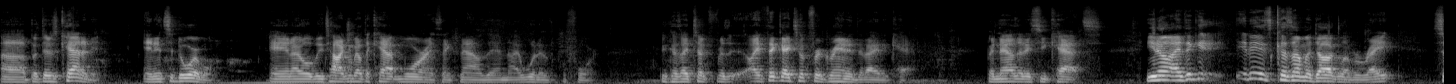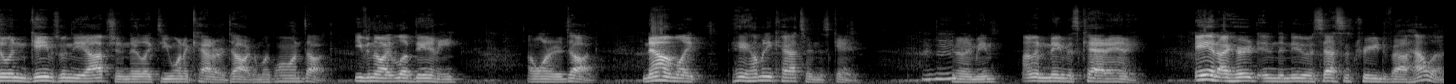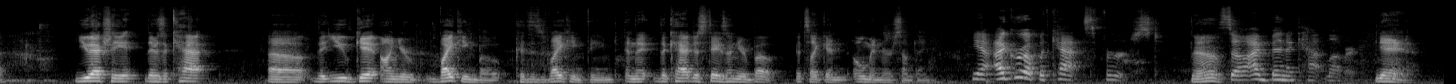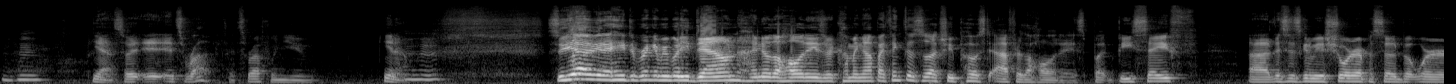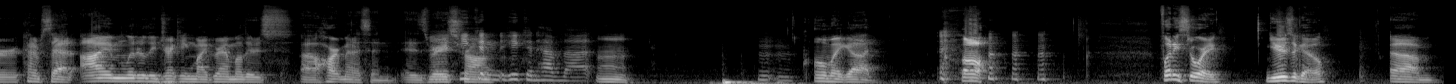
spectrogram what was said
Uh, but there's a cat in it, and it's adorable. And I will be talking about the cat more, I think, now than I would have before, because I took for the, I think I took for granted that I had a cat. But now that I see cats, you know, I think it, it is because I'm a dog lover, right? So in games, when the option, they're like, "Do you want a cat or a dog?" I'm like, "Well, I want a dog." Even though I love Danny, I wanted a dog. Now I'm like, "Hey, how many cats are in this game?" Mm-hmm. You know what I mean? I'm gonna name this cat Annie. And I heard in the new Assassin's Creed Valhalla, you actually there's a cat uh, that you get on your Viking boat because it's Viking themed, and the, the cat just stays on your boat. It's like an omen or something. Yeah, I grew up with cats first, Yeah. so I've been a cat lover. Yeah. Mm-hmm. Yeah. So it, it's rough. It's rough when you, you know. So yeah, I mean, I hate to bring everybody down. I know the holidays are coming up. I think this will actually post after the holidays, but be safe. Uh, this is going to be a shorter episode, but we're kind of sad. I'm literally drinking my grandmother's uh, heart medicine. It is very he strong. can he can have that. Mm. Oh my god. Oh. Funny story. Years ago, um,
